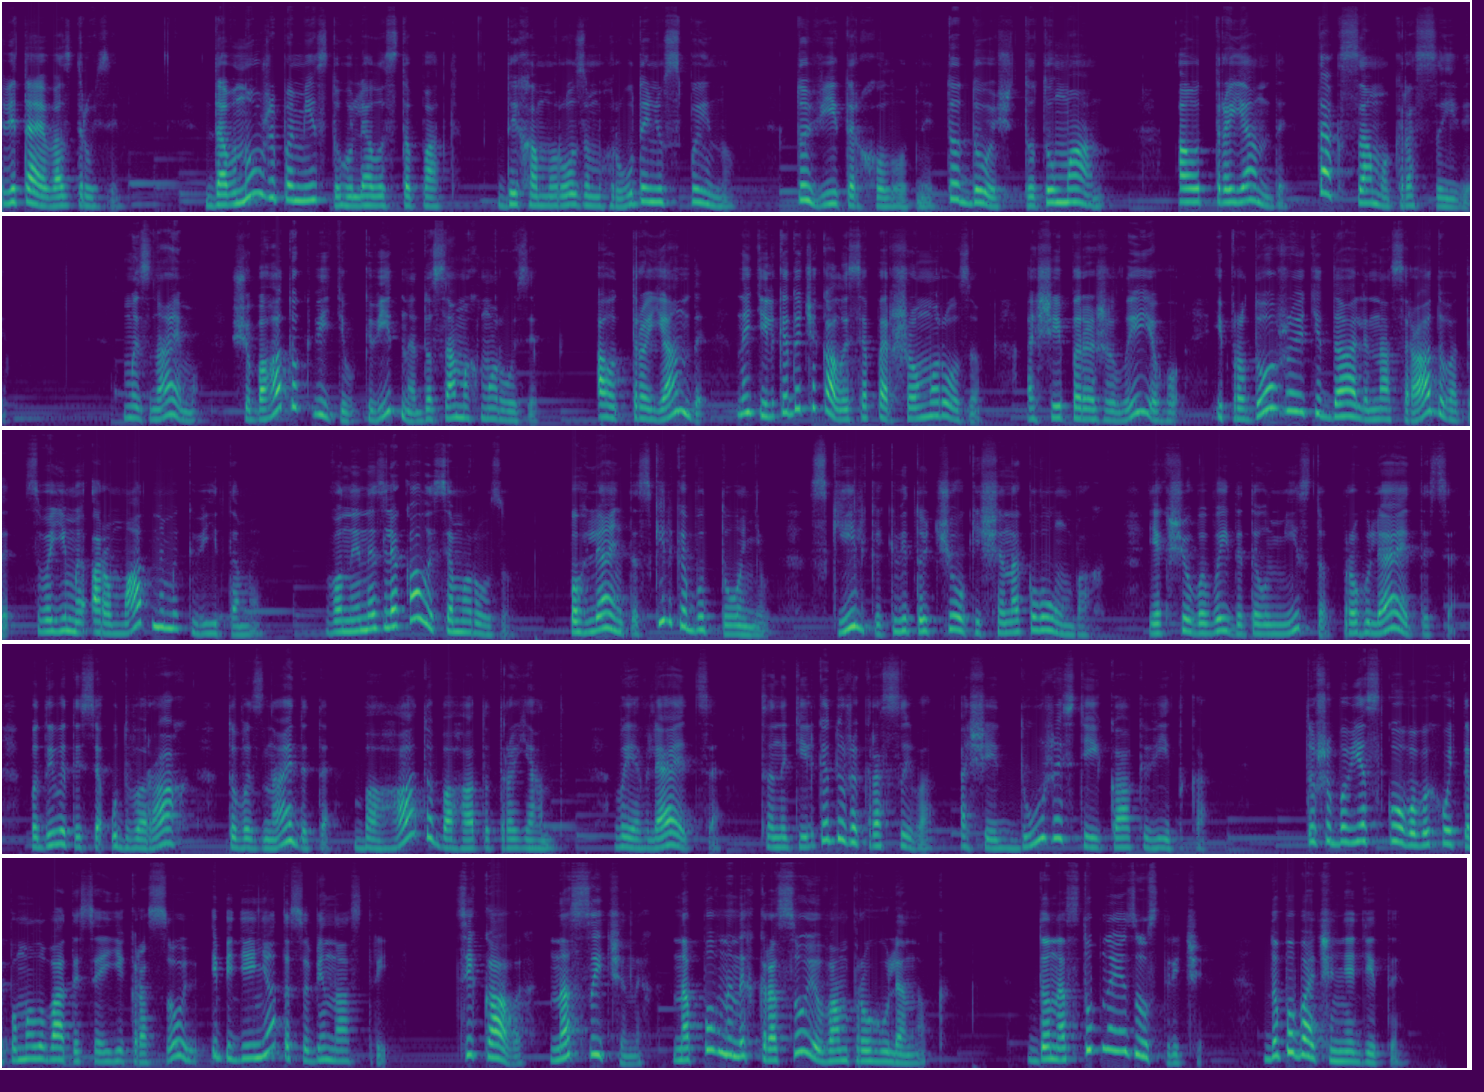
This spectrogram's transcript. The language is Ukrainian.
Вітаю вас, друзі! Давно вже по місту гуляв листопад, дихав морозом грудень у спину. То вітер холодний, то дощ, то туман. А от троянди так само красиві. Ми знаємо, що багато квітів квітне до самих морозів. А от троянди не тільки дочекалися першого морозу, а ще й пережили його і продовжують і далі нас радувати своїми ароматними квітами. Вони не злякалися морозу. Погляньте, скільки бутонів, скільки квіточок іще на клумбах. Якщо ви вийдете у місто, прогуляєтеся, подивитеся у дворах, то ви знайдете багато-багато троянд. Виявляється, це не тільки дуже красива, а ще й дуже стійка квітка. Тож обов'язково виходьте помилуватися її красою і підійняти собі настрій. Цікавих, насичених, наповнених красою вам прогулянок. До наступної зустрічі! До побачення, діти!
